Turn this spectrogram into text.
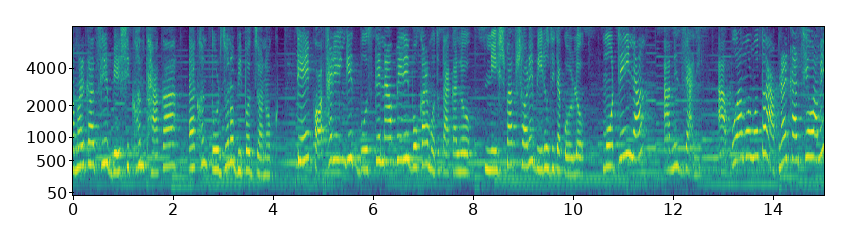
আমার কাছে বেশিক্ষণ থাকা এখন তোর জন্য বিপজ্জনক। তে কথার ইঙ্গিত বুঝতে না পেরে বোকার মতো তাকালো। নিষ্পাপ স্বরে বিরোধিতা করল। মোটেই না, আমি জানি। আব্বু আম্মুর মতো আপনার কাছেও আমি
